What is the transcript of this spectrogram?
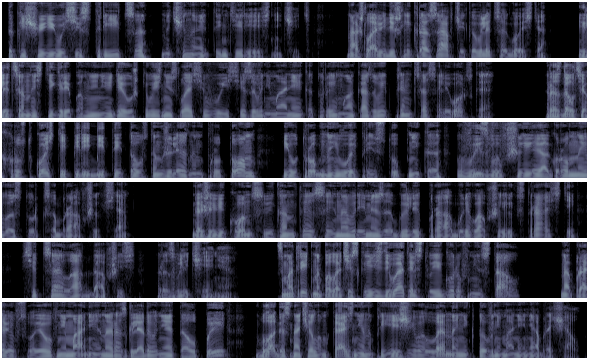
так еще и его сестрица начинает интересничать. Нашла, видишь ли, красавчика в лице гостя. Или ценность Игоря, по мнению девушки, вознеслась ввысь из-за внимания, которое ему оказывает принцесса Ливорская? Раздался хруст кости, перебитый толстым железным прутом, и утробный вой преступника, вызвавший огромный восторг собравшихся. Даже Виконт с Виконтессой на время забыли про обуревавшие их страсти, всецело отдавшись развлечению. Смотреть на палаческое издевательство Егоров не стал, направив свое внимание на разглядывание толпы, благо с началом казни на приезжего Лена никто внимания не обращал.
